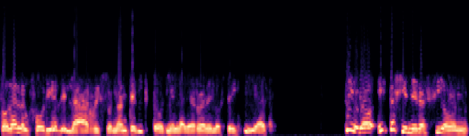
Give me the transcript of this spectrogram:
toda la euforia de la resonante victoria en la guerra de los seis días, pero esta generación,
